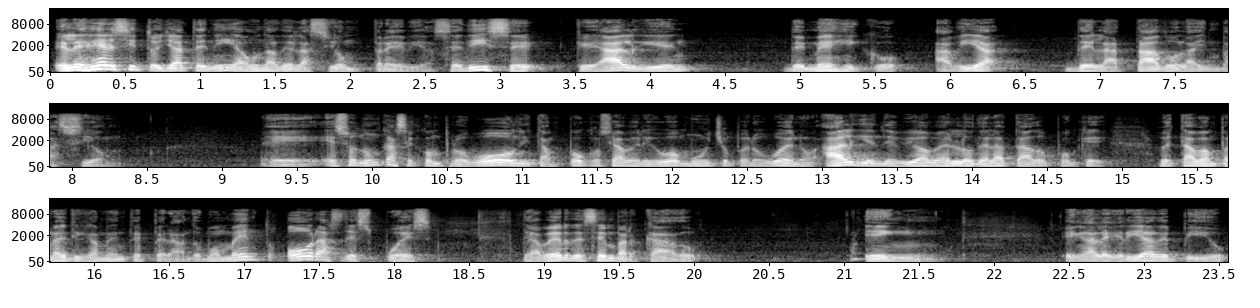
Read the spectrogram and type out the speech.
El ejército ya tenía una delación previa. Se dice que alguien de México había delatado la invasión. Eh, eso nunca se comprobó ni tampoco se averiguó mucho, pero bueno, alguien debió haberlo delatado porque lo estaban prácticamente esperando. Momento, horas después de haber desembarcado en, en Alegría de Pío,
